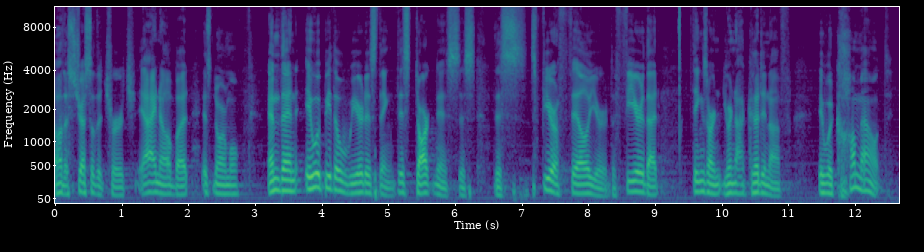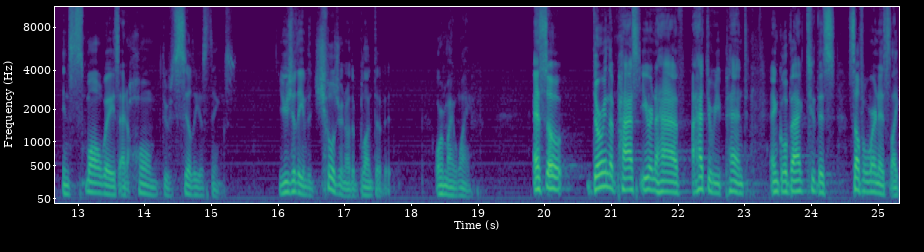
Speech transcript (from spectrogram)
Oh, the stress of the church. Yeah, I know, but it's normal. And then it would be the weirdest thing this darkness, this, this fear of failure, the fear that things are, you're not good enough. It would come out in small ways at home through silliest things. Usually, the children are the blunt of it, or my wife. And so, during the past year and a half, I had to repent and go back to this self awareness like,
